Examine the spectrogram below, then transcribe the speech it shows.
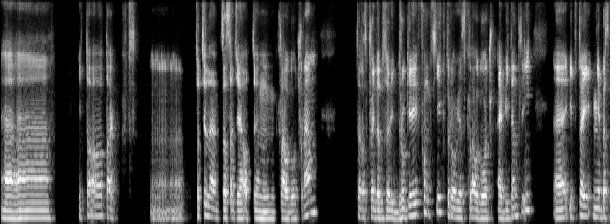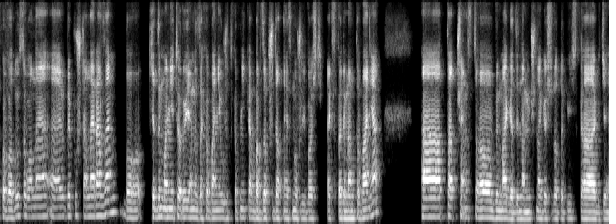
Eee, I to tak, to tyle w zasadzie o tym CloudWatch RAM. Teraz przejdę do tej drugiej funkcji, którą jest CloudWatch Evidently. Eee, I tutaj nie bez powodu są one wypuszczane razem, bo kiedy monitorujemy zachowanie użytkownika, bardzo przydatna jest możliwość eksperymentowania, a ta często wymaga dynamicznego środowiska, gdzie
